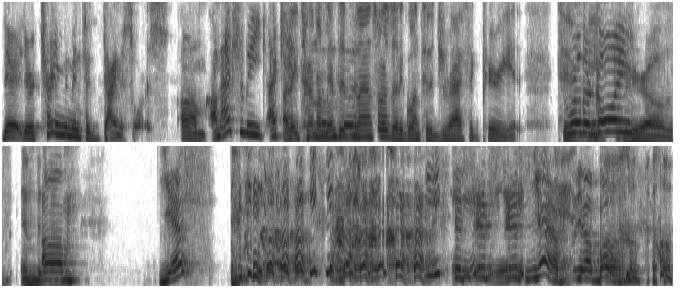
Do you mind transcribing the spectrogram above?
They're they're turning them into dinosaurs. Um, I'm actually I Are can't they see turning them into the- dinosaurs, or are they going to the Jurassic period? To Well, they're going- heroes in the? Um, yes. it's it's it's yeah yeah both. oh,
